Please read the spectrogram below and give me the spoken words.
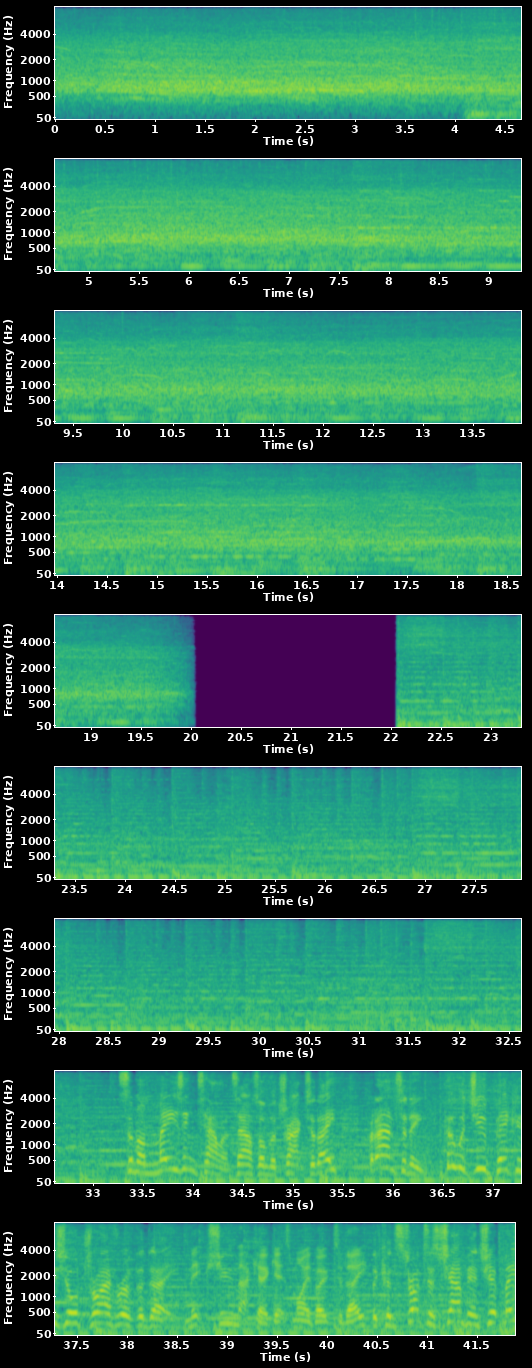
Some amazing talent out on the track today. But Anthony, who would you pick as your driver of the day? Mick Schumacher gets my vote today. The Constructors' Championship may...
